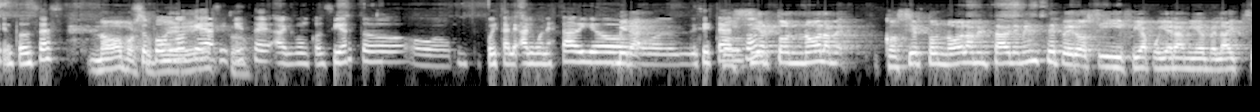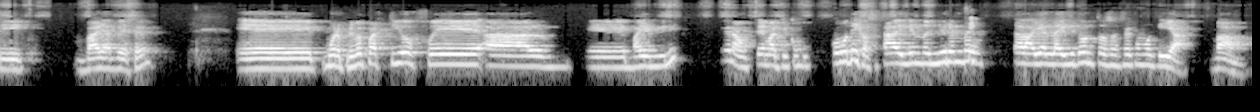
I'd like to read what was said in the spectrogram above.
Entonces, no, por supongo que asististe a algún concierto o fuiste a algún estadio. Mira, o hiciste concierto no, la conciertos no, lamentablemente, pero sí fui a apoyar a mi Leipzig varias veces. Eh, bueno, el primer partido fue al eh, Bayern Munich. Era un tema que, como, como te dijo, se estaba viviendo en Nuremberg, estaba allá al ladito, entonces fue como que ya, vamos.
